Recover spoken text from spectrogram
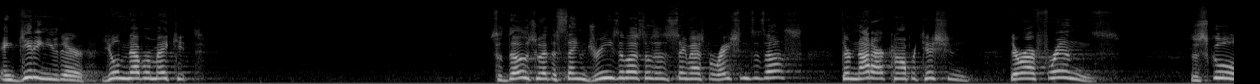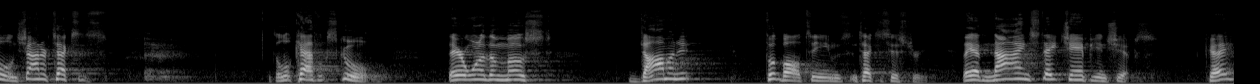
and getting you there, you'll never make it. So, those who have the same dreams of us, those who have the same aspirations as us, they're not our competition. They're our friends. There's a school in Shiner, Texas. It's a little Catholic school. They are one of the most dominant football teams in Texas history. They have nine state championships. Okay?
